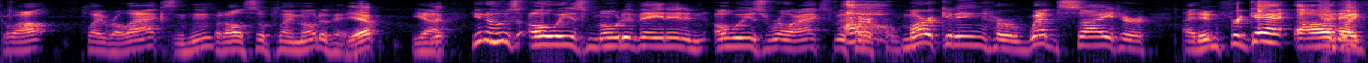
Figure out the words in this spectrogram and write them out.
Go out, play relaxed, Mhm. but also play motivated. Yep. Yeah. Yep. You know who's always motivated and always relaxed with her Oh. marketing, her website, her. I didn't forget. Oh didn't my forget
